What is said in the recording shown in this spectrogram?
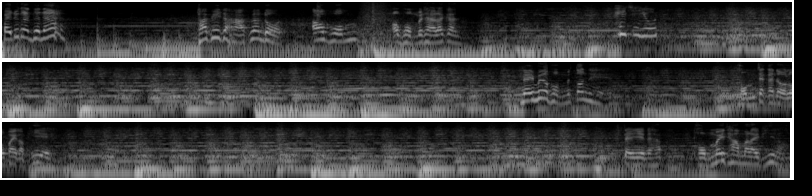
ไปด้วยกันเถอะนะ ถ้าพี่จะหาเพื่อนโดด เอาผม เอาผมไปแทนแล้วกัน พี่ชยุทธในเมื่อผมเป็นต้นเหตุ ผมจะกระโดดลงไปกับพี่เองใจเย็นนะครับ ผมไม่ทำอะไรพี่หรอก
